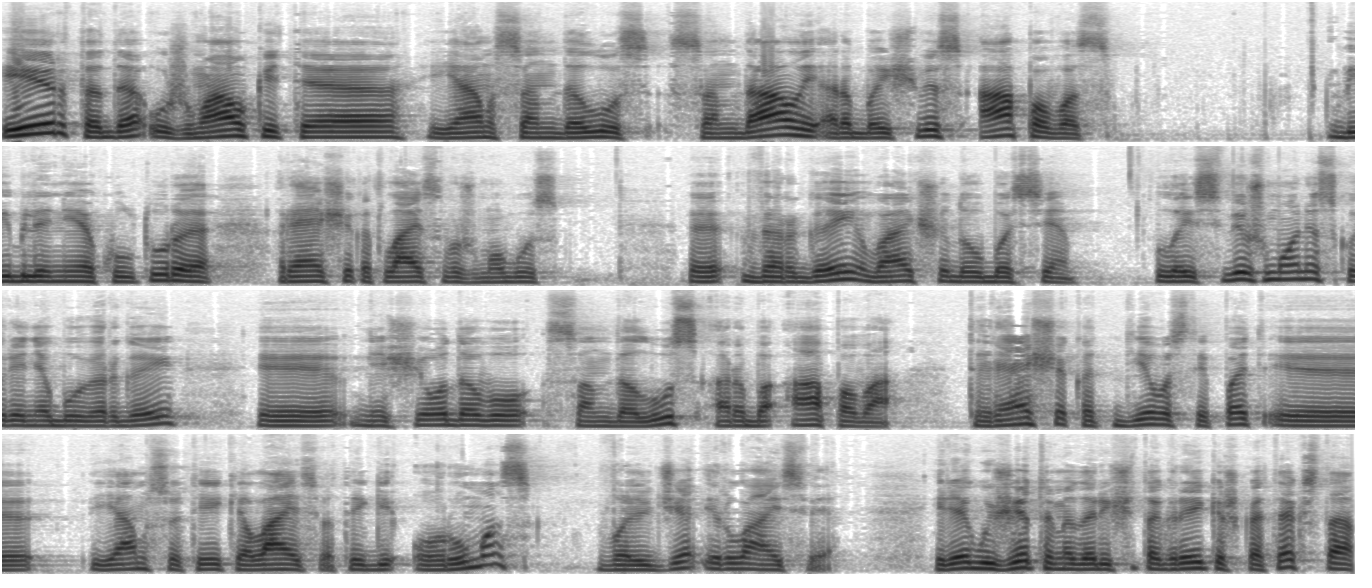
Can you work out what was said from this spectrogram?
Ir tada užmaukite jam sandalus. Sandalai arba iš vis apavas biblinėje kultūroje reiškia, kad laisvas žmogus. E, vergai vaikščiodavo basi. Laisvi žmonės, kurie nebuvo vergai, e, nešiodavo sandalus arba apavą. Tai reiškia, kad Dievas taip pat e, jam suteikia laisvę. Taigi orumas, valdžia ir laisvė. Ir jeigu žiūrėtume dar į šitą graikišką tekstą,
